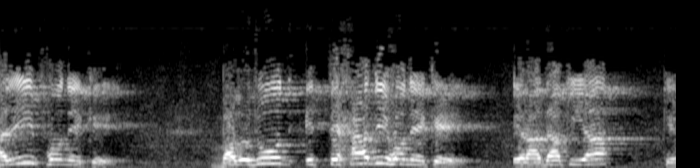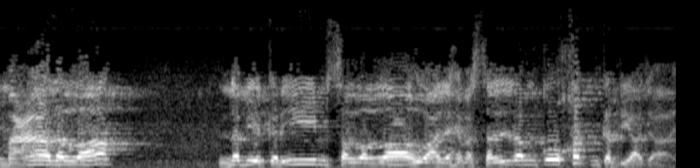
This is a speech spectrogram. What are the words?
حلیف ہونے کے باوجود اتحادی ہونے کے ارادہ کیا کہ معاذ اللہ نبی کریم صلی اللہ علیہ وسلم کو ختم کر دیا جائے۔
